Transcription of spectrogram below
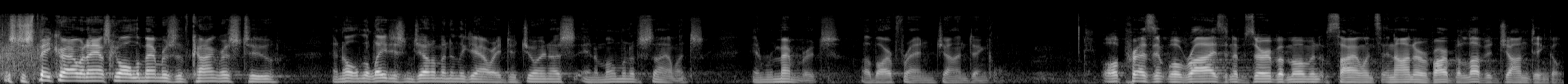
Mr. Speaker, I would ask all the members of Congress to, and all the ladies and gentlemen in the gallery, to join us in a moment of silence in remembrance of our friend John Dingell. All present will rise and observe a moment of silence in honor of our beloved John Dingell.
